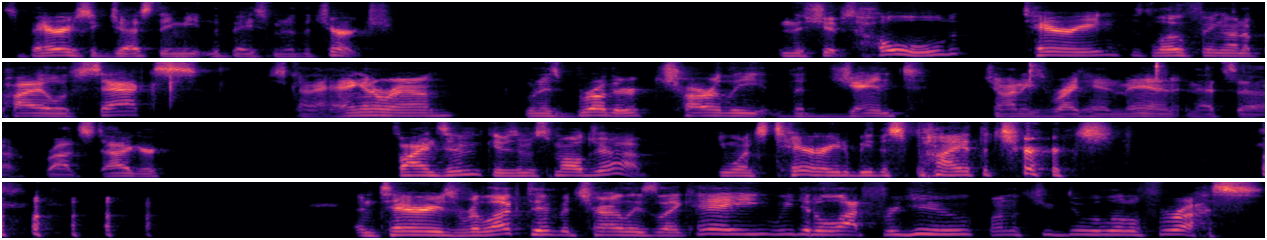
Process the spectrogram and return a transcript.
So Barry suggests they meet in the basement of the church. In the ship's hold, Terry is loafing on a pile of sacks, just kind of hanging around, when his brother, Charlie the Gent, Johnny's right hand man, and that's uh, Rod Steiger, finds him, gives him a small job. He wants Terry to be the spy at the church. And Terry's reluctant, but Charlie's like, hey, we did a lot for you. Why don't you do a little for us?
